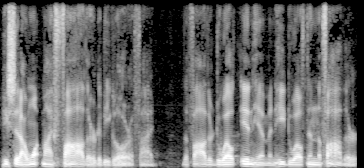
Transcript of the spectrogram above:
He said, I want my Father to be glorified. The Father dwelt in him, and he dwelt in the Father.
